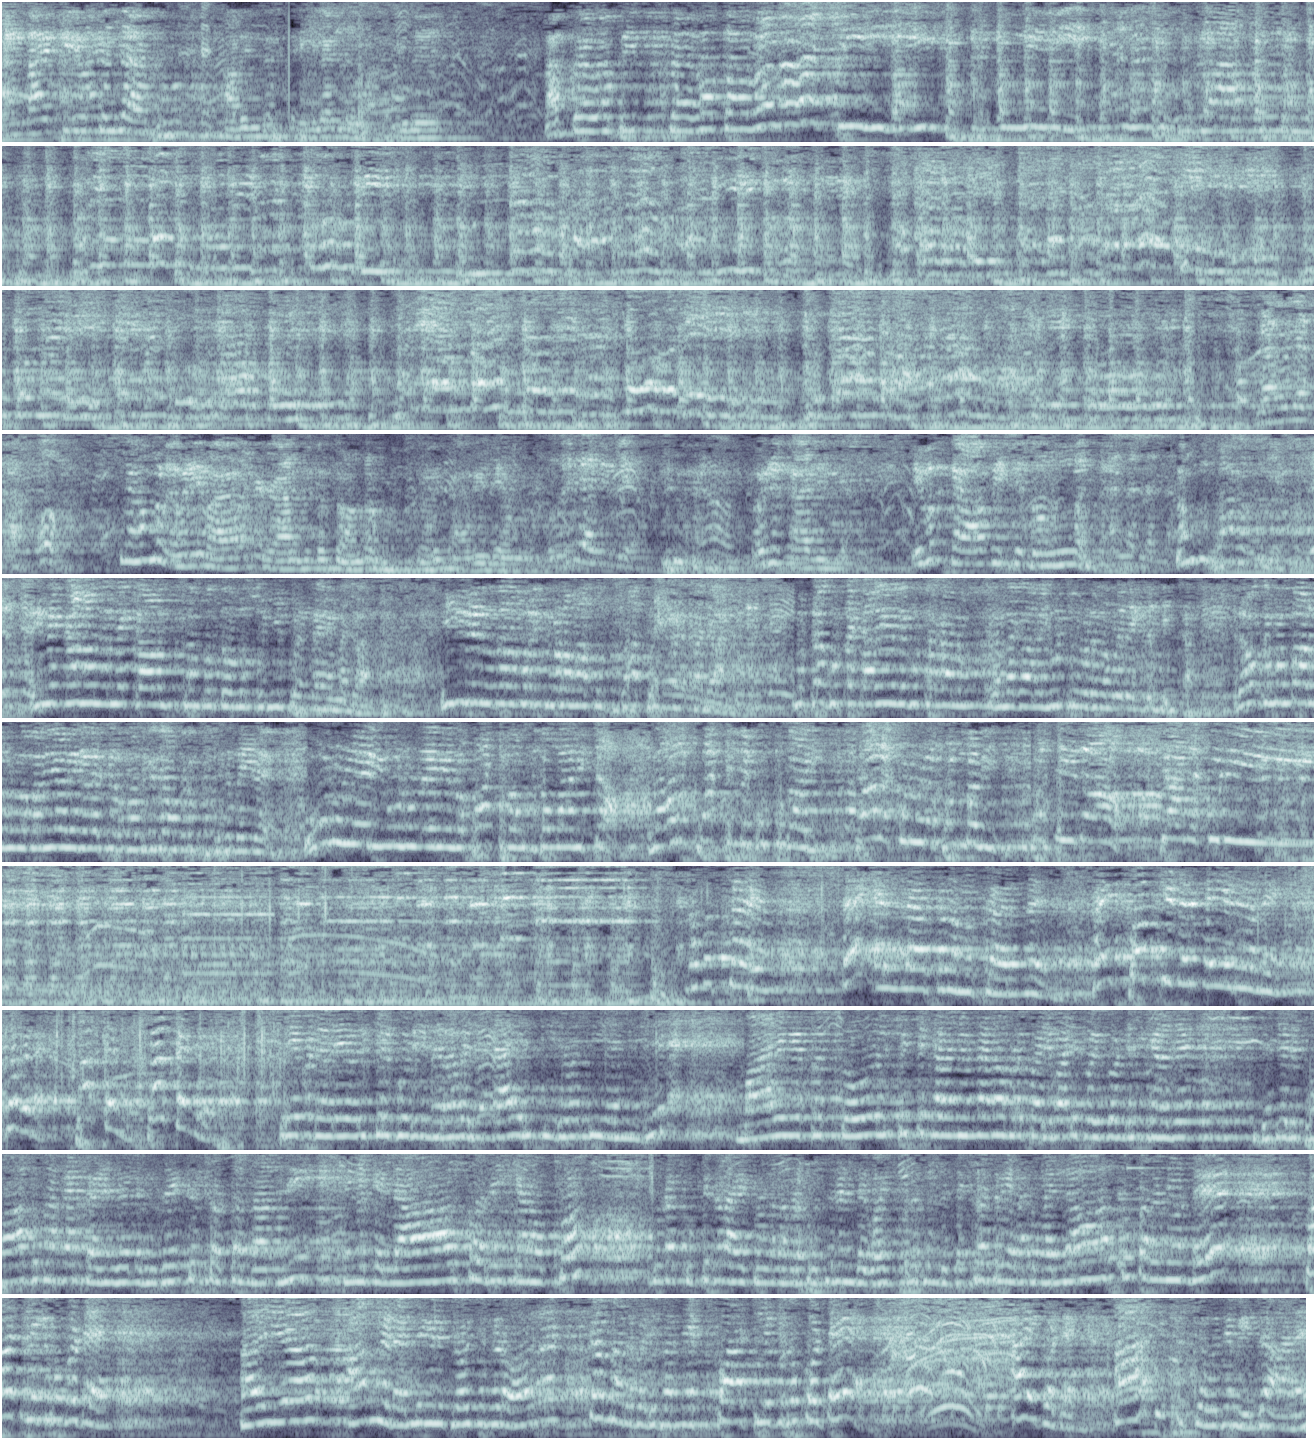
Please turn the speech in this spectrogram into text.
രണ്ടായിരത്തി ഇരുപത്തിയഞ്ചാകുമ്പോ അതിന്റെ സ്റ്റൈലുണ്ട് ഇത് അത്തള പിത്തള തവളാച്ചി വയറൊക്കെ കാണിച്ചിട്ട് തൊണ്ട പൊട്ടിച്ച് ഒരു കാര്യമില്ല. ഒരു കാര്യമില്ല. ഇവർക്ക് ആവശ്യതൊന്നും. നമുക്ക് സ്വാഗതം ചെയ്യാം. നിന്നെ കാണാൻ എന്നെക്കാളും സമ്പത്തൊന്നും കുഞ്ഞിപ്പെണ്ണ എന്ന കാണാം ഇനി വരുന്ന തലമുറയ്ക്ക് ഇവിടെ മാത്രം എന്ന ഗാനം കുട്ട കുട്ട കറിയിലെ കുട്ടകാലം എന്ന കാലം യൂട്യൂബിലൂടെ നമ്മളിലേക്ക് എത്തിച്ച. ലോകമെമ്പാടുമുള്ള മലയാളികളെ ചേർന്ന് സിനിമയിലെ ഊഴുള്ളേരി ഊഴുള്ളേരി എന്ന പാട്ട് നമുക്ക് സമ്മാനിച്ച നാളെ പാട്ടിന്റെ കുത്തുകാരി. നിറവ് രണ്ടായിരത്തി ഇരുപത്തി അഞ്ചിന് മാളികയൊക്കെ തോൽപ്പിച്ച് കളഞ്ഞുകൊണ്ടാണ് നമ്മുടെ പരിപാടി പോയിക്കൊണ്ടിരിക്കുന്നത്. ഇതിന്റെ ഒരു ഭാഗമാകാൻ കഴിഞ്ഞതിൽ ഹൃദയത്തിൽ തൊട്ട നന്ദി. നിങ്ങൾക്ക് എല്ലാവർക്കും അറിയിക്കാൻ ഒപ്പം ഇവിടെ കുട്ടികളായിട്ടുള്ള നമ്മുടെ പ്രസിഡന്റ് വൈസ് പ്രസിഡന്റ് സെക്രട്ടറി അടക്കം എല്ലാവർക്കും പറഞ്ഞുകൊണ്ട് പാട്ടിലേക്ക് പോകട്ടെ. അയ്യോ അങ്ങനെ എന്തെങ്കിലും ചോദിച്ചിട്ട് ഉറക്ക മറുപടി പറഞ്ഞ പാട്ടിലേക്ക് പൊക്കോട്ടെ ആയിക്കോട്ടെ. ആദ്യത്തെ ചോദ്യം ഇതാണ്.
